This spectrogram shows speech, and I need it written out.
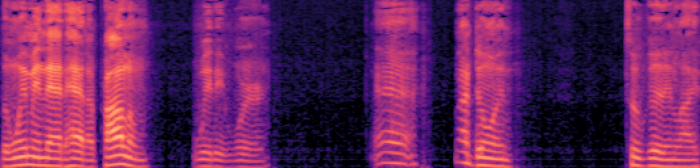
the women that had a problem with it were eh, not doing too good in life.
